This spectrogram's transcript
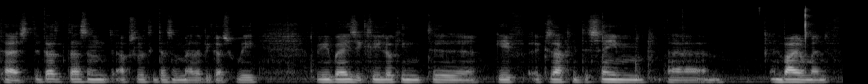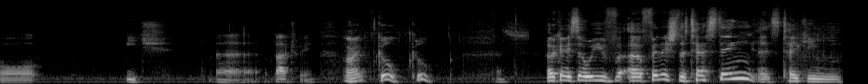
test, it does, doesn't absolutely doesn't matter because we we basically looking to give exactly the same um, environment for each uh, battery. All right, cool, cool. That's Okay, so we've uh, finished the testing. It's taking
